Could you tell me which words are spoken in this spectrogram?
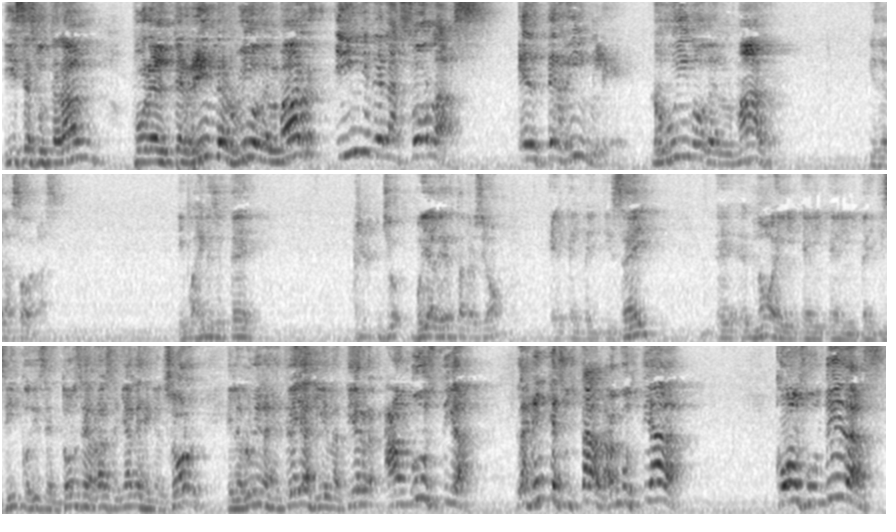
y se asustarán por el terrible ruido del mar y de las olas. El terrible ruido del mar y de las olas. Imagínese usted, yo voy a leer esta versión, el, 26, eh, no, el, el 25 dice, entonces habrá señales en el sol, en la luna y en las estrellas y en la tierra, angustia. La gente asustada, angustiada, confundidas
